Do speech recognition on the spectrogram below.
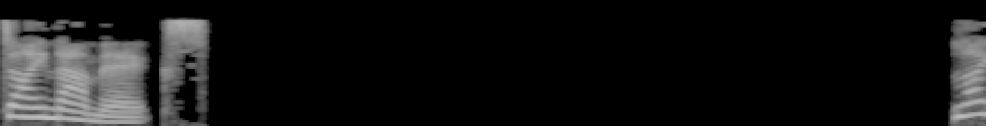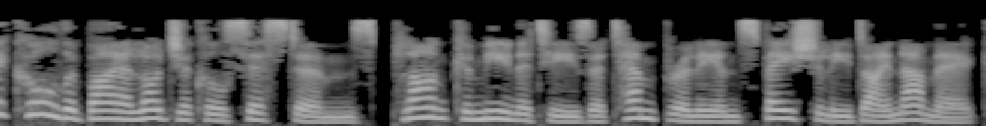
Dynamics. Like all the biological systems, plant communities are temporally and spatially dynamic,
